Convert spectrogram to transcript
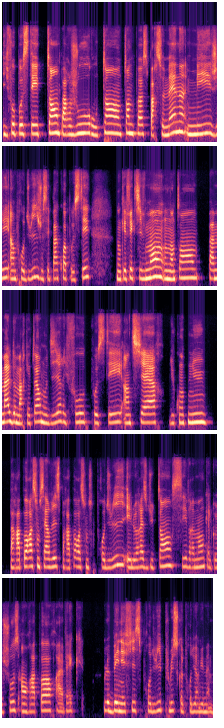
il faut poster tant par jour ou tant, tant de posts par semaine, mais j'ai un produit, je ne sais pas quoi poster. Donc effectivement, on entend pas mal de marketeurs nous dire il faut poster un tiers du contenu par rapport à son service, par rapport à son produit, et le reste du temps, c'est vraiment quelque chose en rapport avec le bénéfice produit plus que le produit en lui-même.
